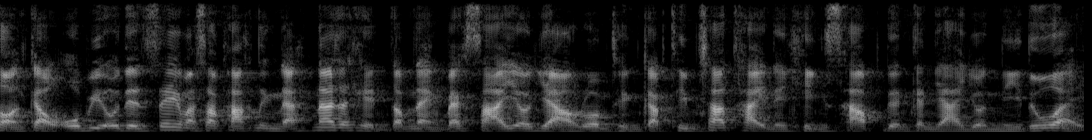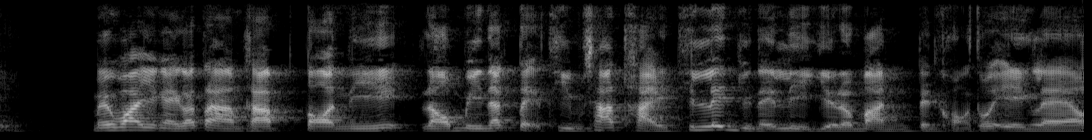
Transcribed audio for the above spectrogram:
สรเก่าโอบีโอเดนเซ่มาสักพักหนึ่งนะ น่าจะเห็นตำแหน่งแบ็คซ้ายยาวๆ รวมถึงกับทีมชาติไทยในคิงส์คัพเดือนกันยายนนี้ด้วย ไม่ว่ายังไงก็ตามครับ ตอนนี้เรามีนักเตะทีมชาติไทยที่เล่นอยู่ในลีกเยอรมันเป็นของตัวเองแล้ว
